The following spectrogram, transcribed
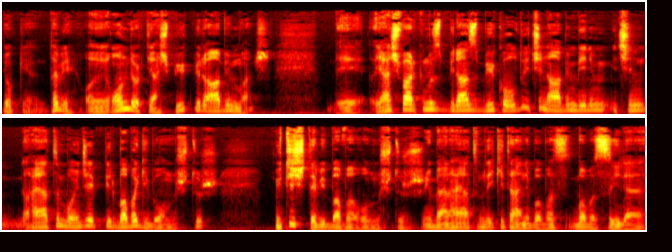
yok yani tabii 14 yaş büyük bir abim var. E, yaş farkımız biraz büyük olduğu için abim benim için hayatım boyunca hep bir baba gibi olmuştur. Müthiş de bir baba olmuştur. Ben hayatımda iki tane babası, babasıyla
